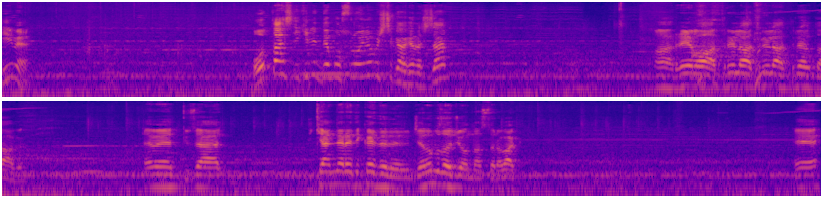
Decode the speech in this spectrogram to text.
Değil mi? Outlast 2'nin demosunu oynamıştık arkadaşlar. Ha reload, reload, reload, reload abi. Evet güzel. Dikenlere dikkat edelim. Canımız acıyor ondan sonra bak. E.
